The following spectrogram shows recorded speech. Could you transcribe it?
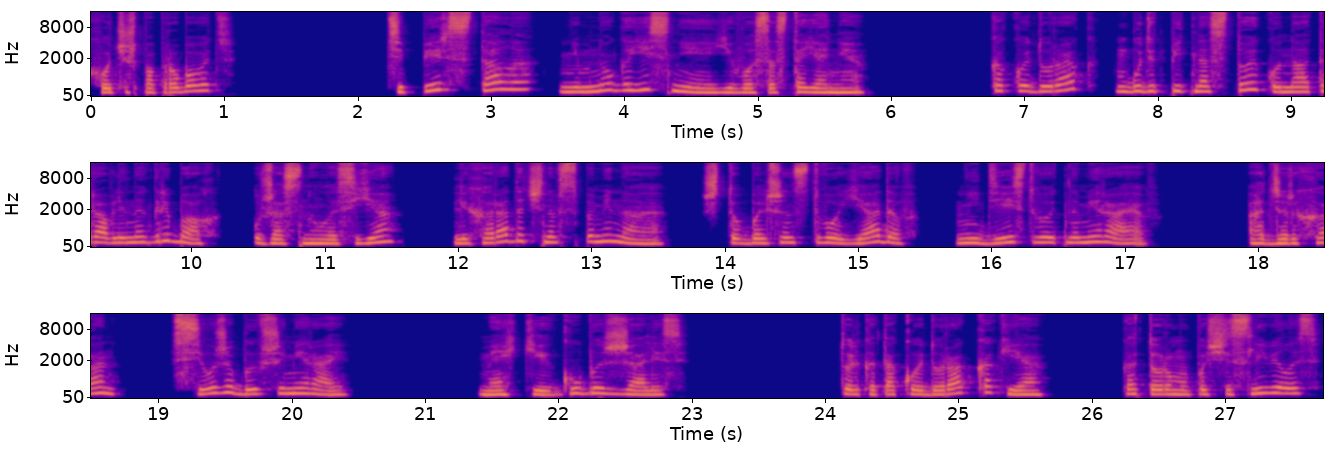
Хочешь попробовать? Теперь стало немного яснее его состояние. «Какой дурак будет пить настойку на отравленных грибах?» Ужаснулась я, лихорадочно вспоминая, что большинство ядов не действуют на Мираев, а Джерхан все же бывший Мирай. Мягкие губы сжались. Только такой дурак, как я, которому посчастливилось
